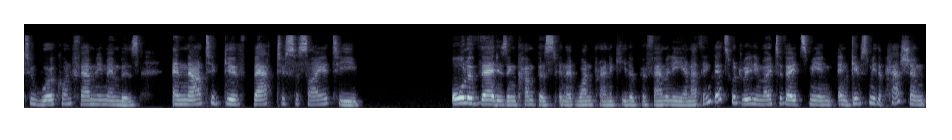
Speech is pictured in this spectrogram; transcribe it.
to work on family members, and now to give back to society. All of that is encompassed in that one pranic healer per family. And I think that's what really motivates me and, and gives me the passion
